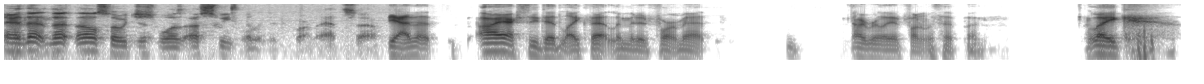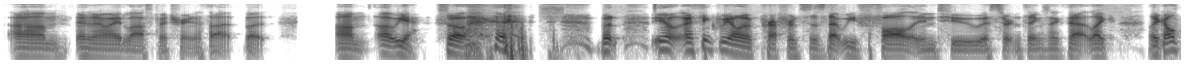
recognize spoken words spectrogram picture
and that that also just was a sweet limited format. So yeah, that I actually did like that limited format. I really had fun with it, but like, um, and now I lost my train of thought, but um, oh yeah, so, but you know, I think we all have preferences that we fall into with certain things like that. Like, like I'll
